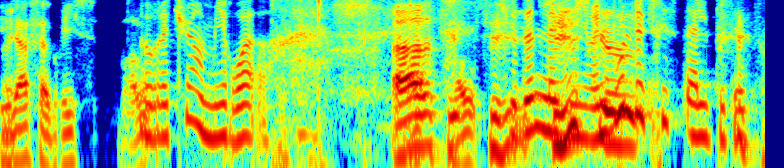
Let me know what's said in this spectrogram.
Et là, Fabrice, bravo. Aurais-tu un miroir? Ah, c'est Je donne la juste une boule de cristal, peut-être.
